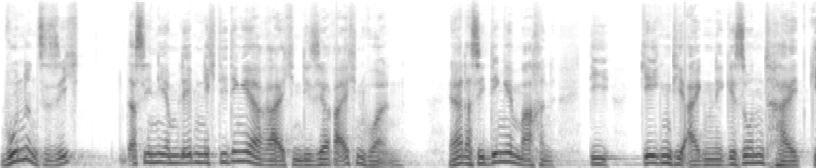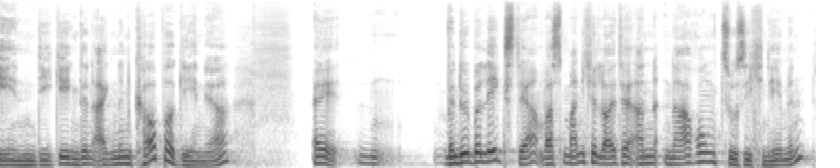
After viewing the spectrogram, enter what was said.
wundern sie sich, dass sie in ihrem Leben nicht die Dinge erreichen, die sie erreichen wollen. Ja, dass sie Dinge machen, die gegen die eigene Gesundheit gehen, die gegen den eigenen Körper gehen, ja. Ey, wenn du überlegst, ja, was manche Leute an Nahrung zu sich nehmen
